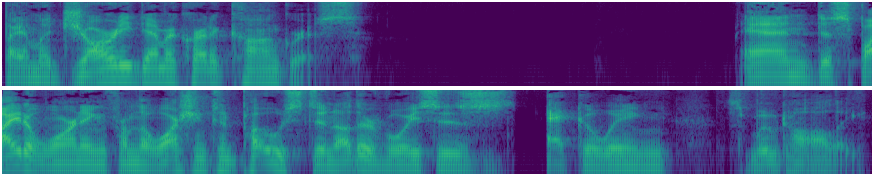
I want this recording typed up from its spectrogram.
by a majority Democratic Congress, and despite a warning from the Washington Post and other voices echoing Smoot Hawley.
